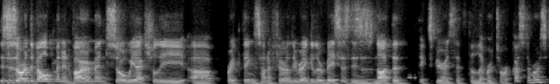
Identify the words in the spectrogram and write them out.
this is our development environment, so we actually uh, break things on a fairly regular basis. This is not the experience that's delivered to our customers.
